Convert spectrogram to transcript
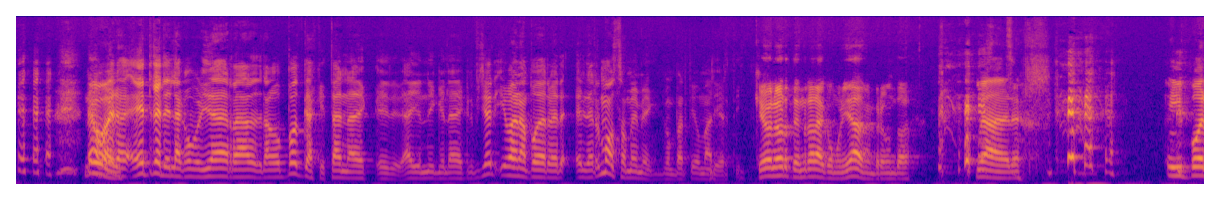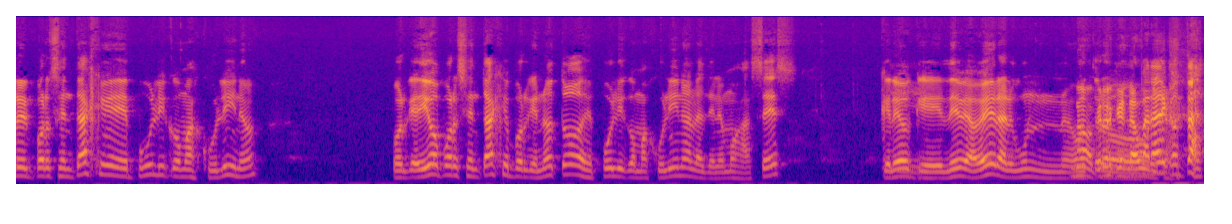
No, bueno. entren en la comunidad de Radar del Dragón Podcast, que está en la de- eh, hay un link en la descripción, y van a poder ver el hermoso meme que compartió Mario Ortiz. ¿Qué olor tendrá la comunidad? Me pregunto. Claro. Y por el porcentaje de público masculino, porque digo porcentaje porque no todo es público masculino, la tenemos a CES. Creo que debe haber algún No, otro... creo que es la Pará de única. contar.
